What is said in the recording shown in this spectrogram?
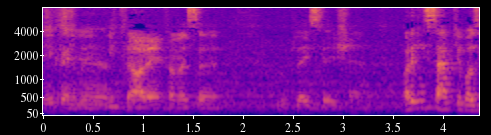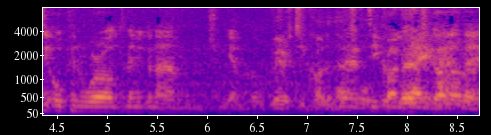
Infamous. این ف- آره رو PlayStation آره این سبک بازی open world نمی‌دونم چی میگم رو vertical vertical.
